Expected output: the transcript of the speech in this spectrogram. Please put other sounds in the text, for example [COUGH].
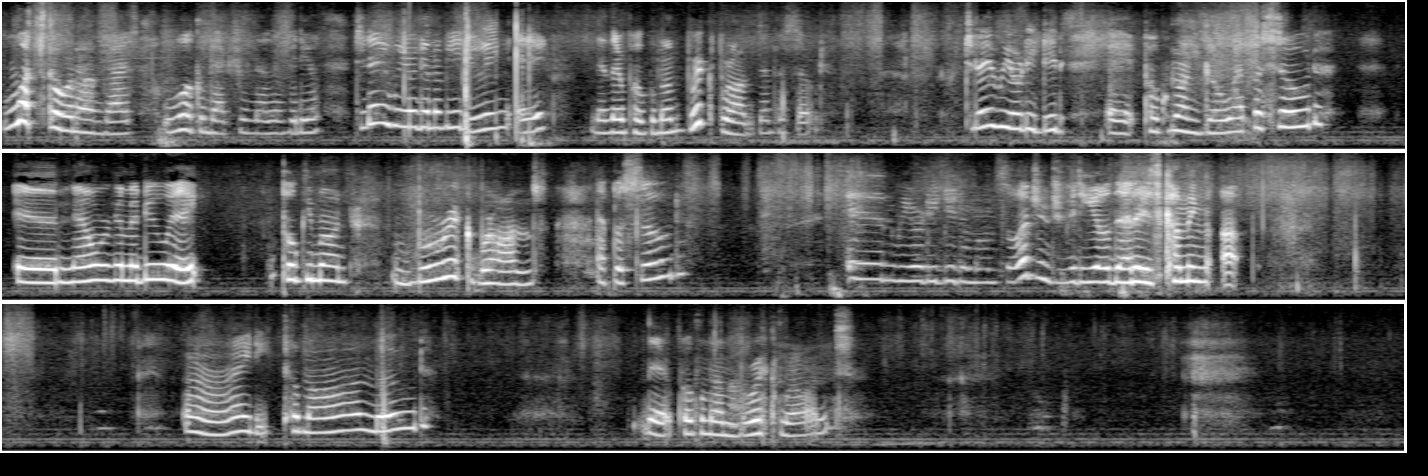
What's going on guys? Welcome back to another video. Today we are going to be doing a another Pokemon Brick Bronze episode. Today we already did a Pokemon Go episode. And now we're going to do a Pokemon Brick Bronze episode. And we already did a Monster Legends video that is coming up. Alrighty, come on, load. There, Pokemon Brick Bronze.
